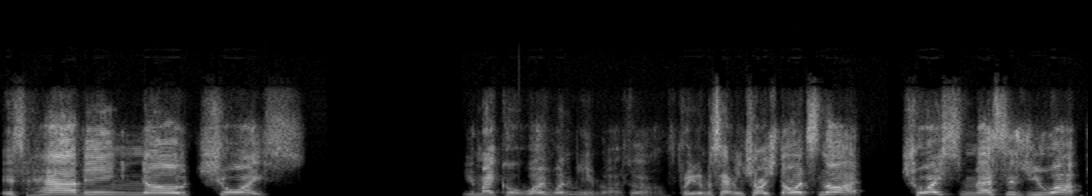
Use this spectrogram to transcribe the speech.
is having no choice. You might go, what, what do you mean? Freedom is having choice. No, it's not. Choice messes you up.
